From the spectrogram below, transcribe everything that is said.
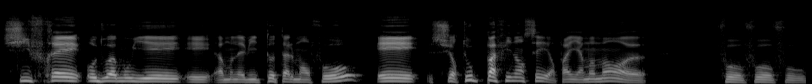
chiffré au doigt mouillé et, à mon avis, totalement faux, et surtout pas financé. Enfin, il y a un moment, faut, faut, faut...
